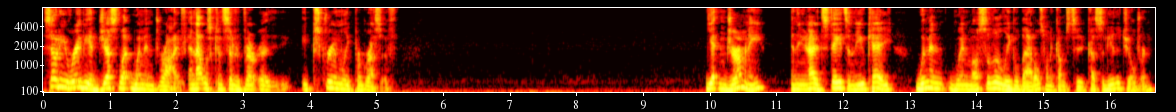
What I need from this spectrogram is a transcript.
Saudi Arabia just let women drive, and that was considered very, uh, extremely progressive. Yet in Germany, in the United States, in the UK, women win most of the legal battles when it comes to custody of the children.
